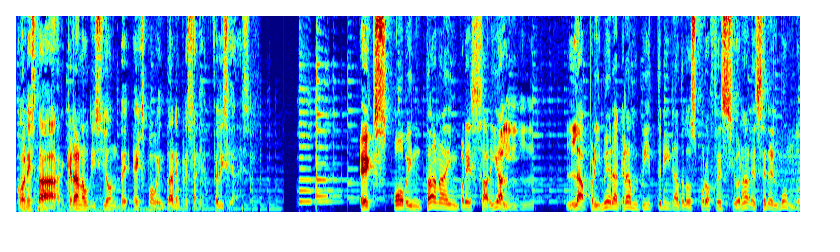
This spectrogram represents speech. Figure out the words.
con esta gran audición de Expo Ventana Empresarial. Felicidades. Expo Ventana Empresarial, la primera gran vitrina de los profesionales en el mundo.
